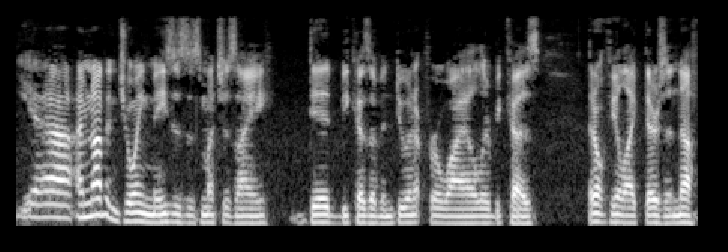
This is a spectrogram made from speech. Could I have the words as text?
yeah, I'm not enjoying mazes as much as I did because I've been doing it for a while, or because I don't feel like there's enough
